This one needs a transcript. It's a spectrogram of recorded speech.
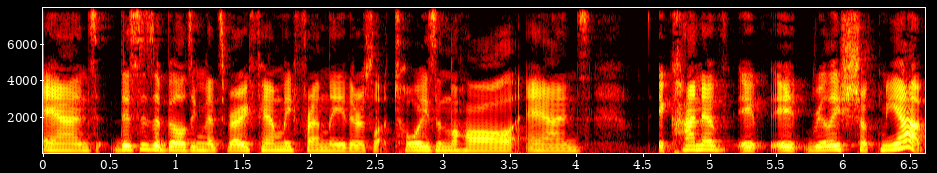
And this is a building that's very family friendly. There's toys in the hall. And it kind of it it really shook me up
